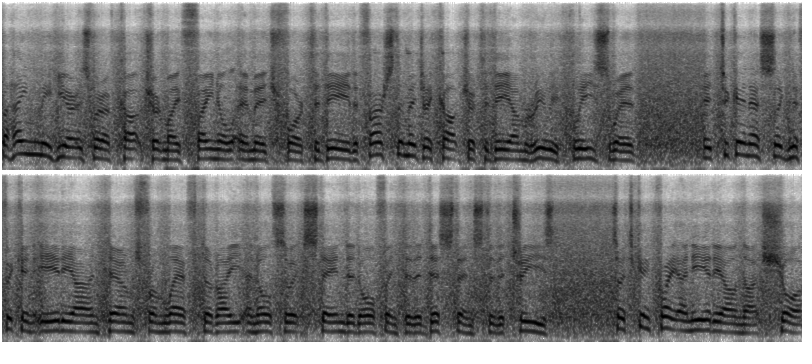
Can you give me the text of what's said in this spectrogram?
Behind me here is where I've captured my final image for today. The first image I captured today I'm really pleased with. It took in a significant area in terms from left to right and also extended off into the distance to the trees. So it's getting quite an area on that shot.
